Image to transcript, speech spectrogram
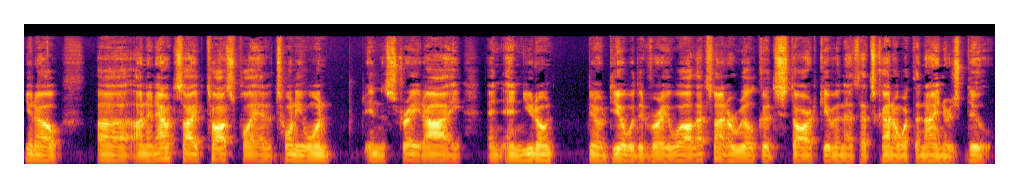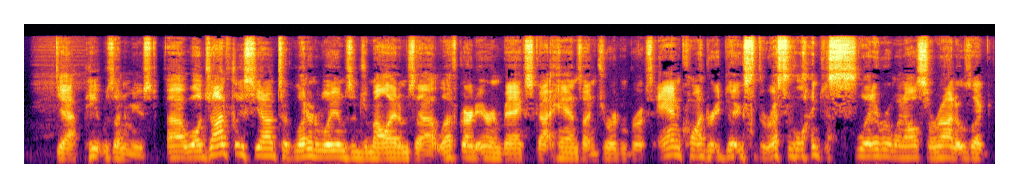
you know, uh, on an outside toss play at a 21 in the straight eye, and and you don't you know deal with it very well. That's not a real good start, given that that's kind of what the Niners do. Yeah, Pete was unamused. Uh, well, Jon Feliciano took Leonard Williams and Jamal Adams out. Left guard Aaron Banks got hands on Jordyn Brooks and Quandre Diggs. The rest of the line just slid everyone else around. It was like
